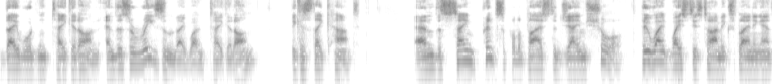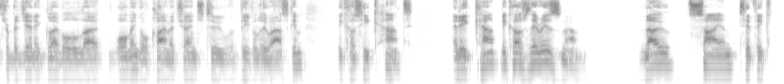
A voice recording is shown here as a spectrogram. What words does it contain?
they wouldn't take it on. And there's a reason they won't take it on, because they can't. And the same principle applies to James Shaw, who won't waste his time explaining anthropogenic global uh, warming or climate change to people who ask him, because he can't. And he can't because there is none no scientific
